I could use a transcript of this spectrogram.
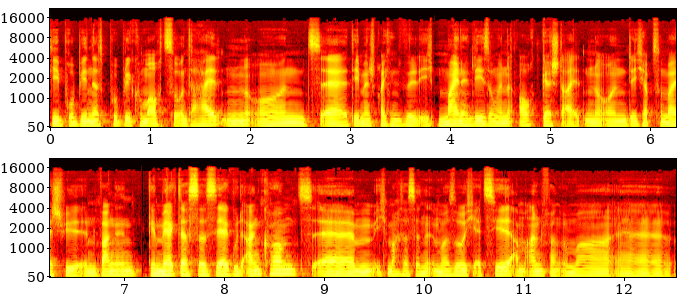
die probieren das Publikum auch zu unterhalten und äh, dementsprechend will ich meine Lesungen auch gestalten. Und ich habe zum Beispiel in Wangen gemerkt, dass das sehr gut ankommt. Ähm, ich mache das dann immer so, ich erzähle am Anfang immer, äh,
